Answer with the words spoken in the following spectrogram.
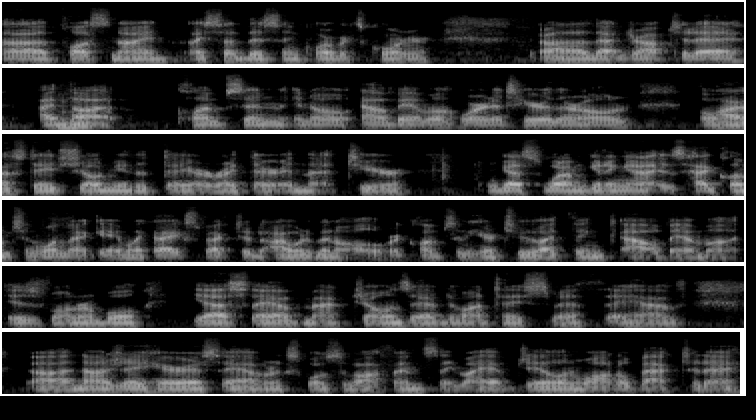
uh, plus nine. I said this in Corbett's corner. Uh, that dropped today. I Mhm. thought Clemson, you know, Alabama were in a tier of their own. Ohio State showed me that they are right there in that tier. And guess what I'm getting at is had Clemson won that game like I expected, I would have been all over Clemson here too. I think Alabama is vulnerable. Yes, they have Mac Jones, they have DeVonta Smith, they have uh, Najee Harris, they have an explosive offense. They might have Jaylen Waddle back today.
